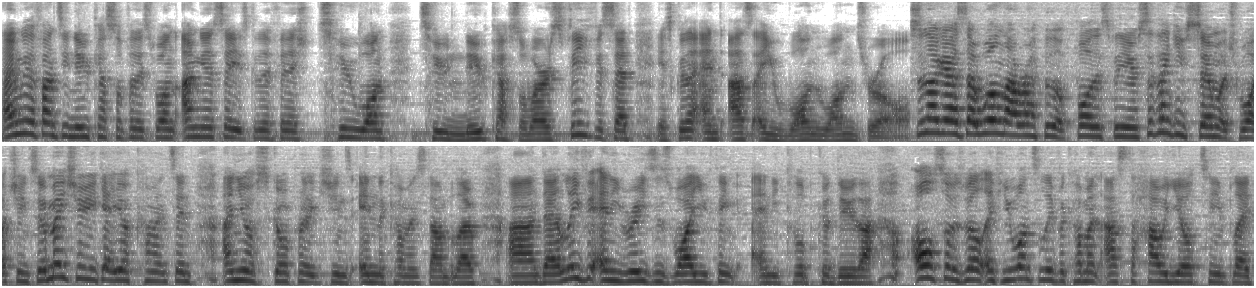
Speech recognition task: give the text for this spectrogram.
I'm going to fancy Newcastle for this one. I'm going to say it's going to finish 2-1 to Newcastle. Whereas FIFA said it's going to end as a 1-1 draw. So now, guys, I will now wrap it up for this video. So thank you so much for watching. So make sure you get your comments in and your score predictions in the comments down below and uh, leave any reasons why you think any club could do that. Also as well, if you want to leave a comment as to how your team played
